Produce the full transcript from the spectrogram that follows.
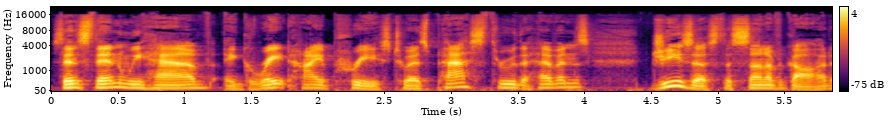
Since then we have a great high priest who has passed through the heavens, Jesus the Son of God,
